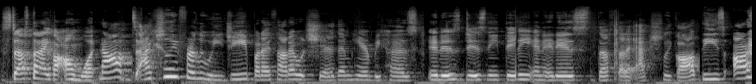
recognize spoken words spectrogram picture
stuff that I got on Whatnot. It's actually for Luigi, but I thought I would share them here because it is Disney thing and it is stuff that I actually got. These are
